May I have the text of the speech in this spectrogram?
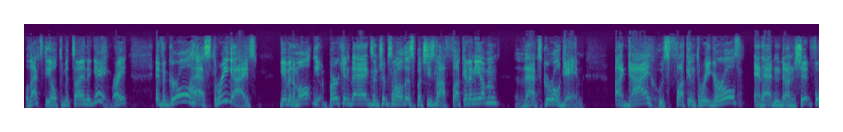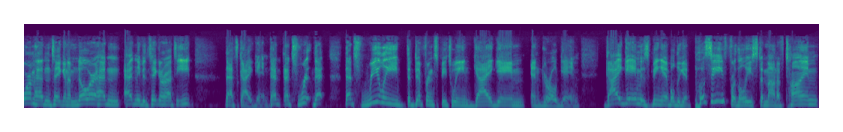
well, that's the ultimate tie in the game, right? If a girl has three guys giving them all you know, Birkin bags and trips and all this, but she's not fucking any of them, that's girl game. A guy who's fucking three girls and hadn't done shit for him, hadn't taken him nowhere, hadn't hadn't even taken her out to eat, that's guy game. That that's re- that that's really the difference between guy game and girl game. Guy game is being able to get pussy for the least amount of time,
